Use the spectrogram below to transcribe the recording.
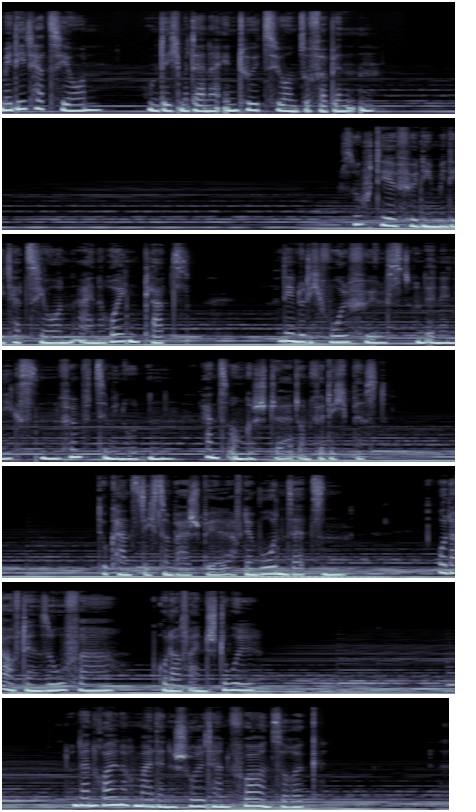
Meditation, um dich mit deiner Intuition zu verbinden. Such dir für die Meditation einen ruhigen Platz, an dem du dich wohlfühlst und in den nächsten 15 Minuten ganz ungestört und für dich bist. Du kannst dich zum Beispiel auf den Boden setzen oder auf dein Sofa oder auf einen Stuhl. Und dann roll nochmal deine Schultern vor und zurück.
